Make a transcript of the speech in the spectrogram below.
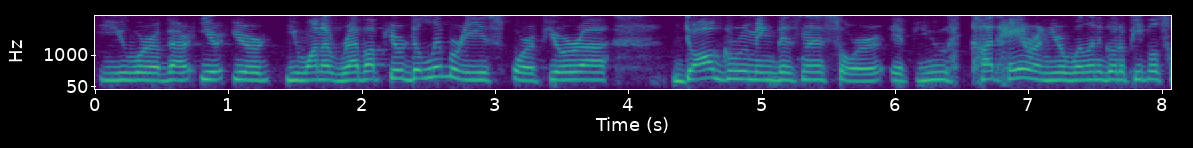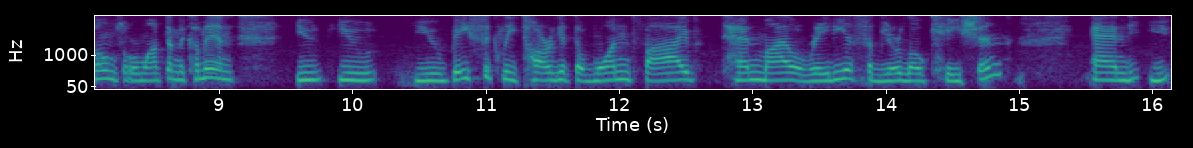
you were a very you're, you're you want to rev up your deliveries, or if you're a dog grooming business, or if you cut hair and you're willing to go to people's homes or want them to come in, you you you basically target the one five ten mile radius of your location and you,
